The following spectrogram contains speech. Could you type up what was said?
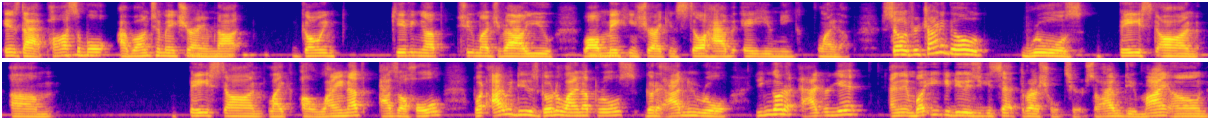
Is that possible? I want to make sure I am not going giving up too much value while making sure I can still have a unique lineup. So if you're trying to build rules based on um based on like a lineup as a whole, what I would do is go to lineup rules, go to add new rule, you can go to aggregate, and then what you can do is you can set thresholds here. So I would do my own.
